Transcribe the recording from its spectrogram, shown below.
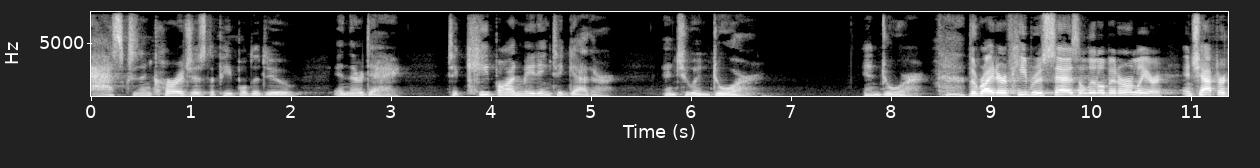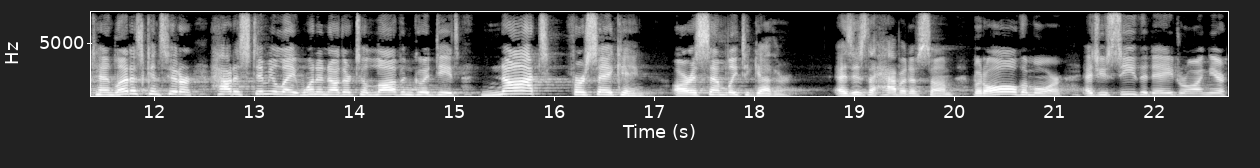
asks and encourages the people to do in their day to keep on meeting together and to endure. Endure. The writer of Hebrews says a little bit earlier in chapter 10, let us consider how to stimulate one another to love and good deeds, not forsaking our assembly together as is the habit of some, but all the more as you see the day drawing near.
